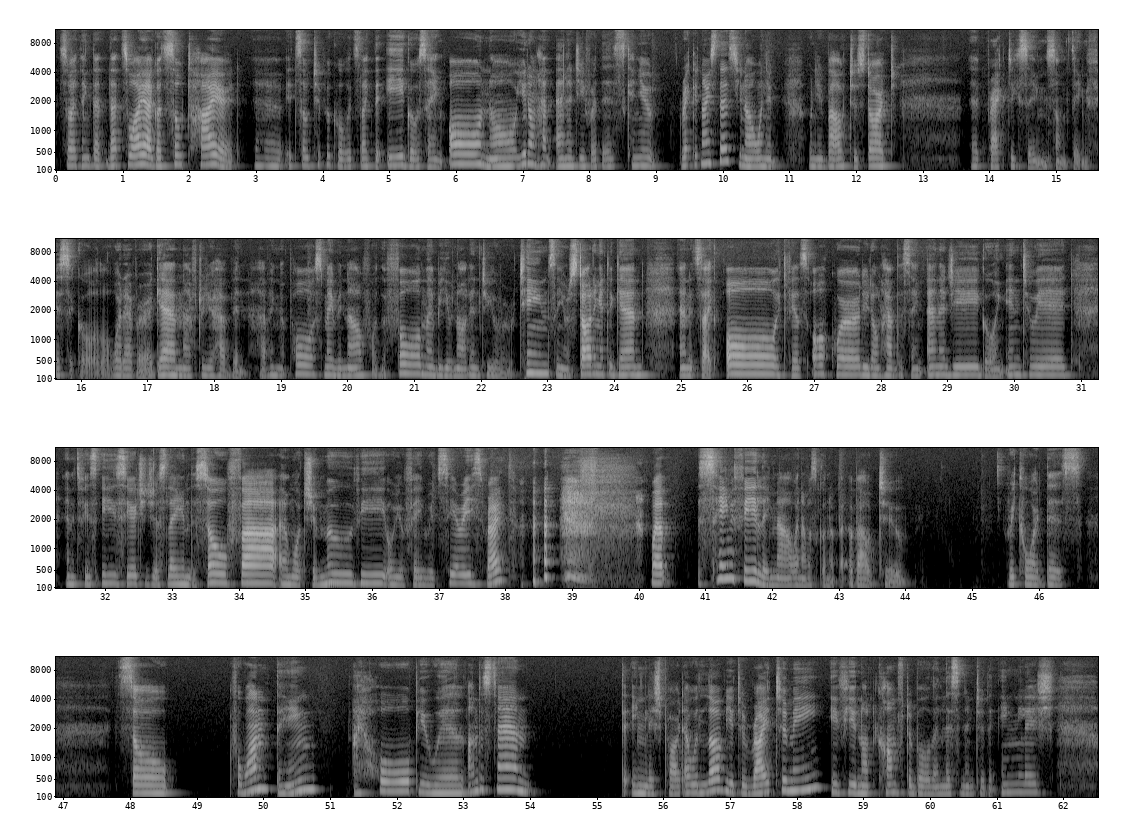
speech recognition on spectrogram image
So I think that that's why I got so tired. Uh, it's so typical. It's like the ego saying, "Oh no, you don't have energy for this." Can you recognize this? You know, when you when you're about to start uh, practicing something physical or whatever. Again after you have been having a pause maybe now for the fall maybe you're not into your routines and you're starting it again and it's like oh it feels awkward. You don't have the same energy going into it and it feels easier to just lay in the sofa and watch a movie or your favorite series right? Well same feeling now when I was gonna about to record this. So, for one thing, I hope you will understand the English part. I would love you to write to me if you're not comfortable in listening to the English.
